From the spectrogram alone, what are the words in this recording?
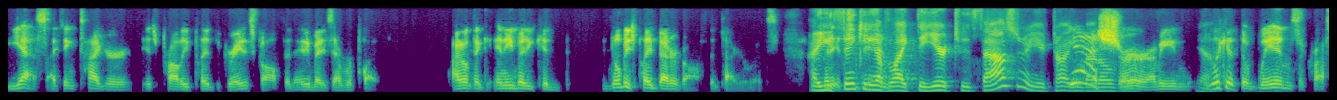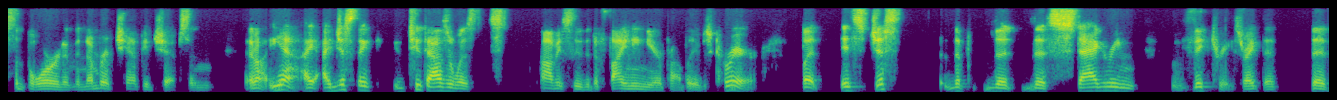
yes, I think Tiger is probably played the greatest golf that anybody's ever played. I don't think anybody could nobody's played better golf than Tiger Woods. Are you thinking of like the year 2000 or you're talking yeah, about over? sure. I mean, yeah. look at the wins across the board and the number of championships and and yeah, I, I just think 2000 was obviously the defining year probably of his career, but it's just the the the staggering victories, right? The the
